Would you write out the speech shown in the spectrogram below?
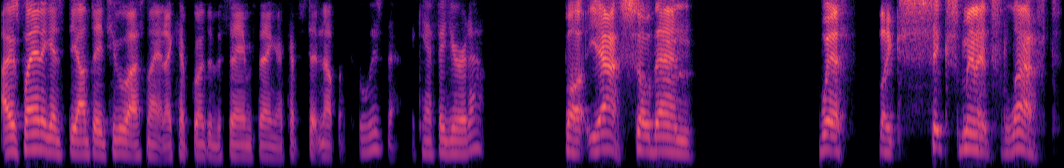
I was playing against Diontae too last night, and I kept going through the same thing. I kept sitting up like, who is that? I can't figure it out. But yeah, so then with like six minutes left,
